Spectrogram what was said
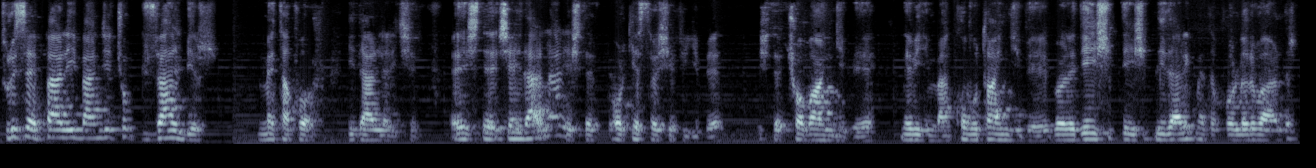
Turist rehberliği bence çok güzel bir metafor liderler için. E işte şey derler ya işte orkestra şefi gibi, işte çoban gibi, ne bileyim ben komutan gibi böyle değişik değişik liderlik metaforları vardır.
